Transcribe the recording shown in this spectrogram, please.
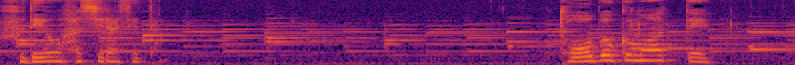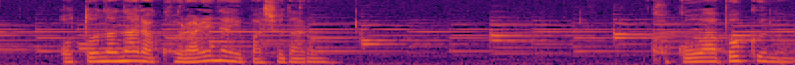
筆を走らせた。倒木もあって大人なら来られない場所だろう。ここは僕の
